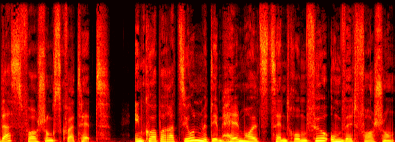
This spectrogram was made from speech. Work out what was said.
Das Forschungsquartett. In Kooperation mit dem Helmholtz Zentrum für Umweltforschung.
